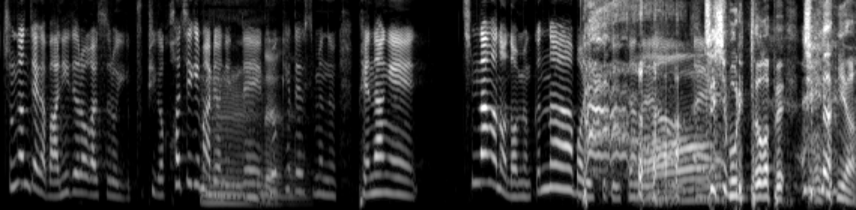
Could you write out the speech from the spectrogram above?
충전재가 많이 들어갈수록 이게 부피가 커지기 마련인데 음. 그렇게. 됐으면 배낭에 침낭 하나 넣으면 끝나버릴 수도 있잖아요. 어. 네. 75리터가 배, 침낭이야.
